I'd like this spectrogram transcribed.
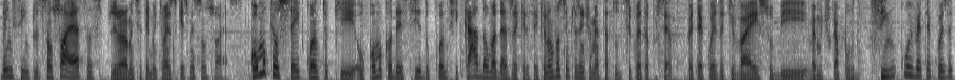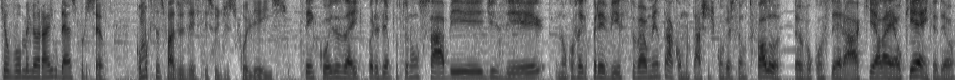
bem simples, são só essas, geralmente você tem muito mais do que isso, mas são só essas. Como que eu sei quanto que, ou como que eu decido quanto que cada uma dessas vai crescer? Que eu não vou simplesmente aumentar tudo 50%. Vai ter coisa que vai subir, vai multiplicar por 5 e vai ter coisa que eu vou melhorar em 10%. Como que vocês fazem o exercício de escolher isso? Tem coisas aí que, por exemplo, tu não sabe dizer, não consegue prever se tu vai aumentar, como taxa de conversão que tu falou. Então eu vou considerar que ela é o que é, entendeu?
